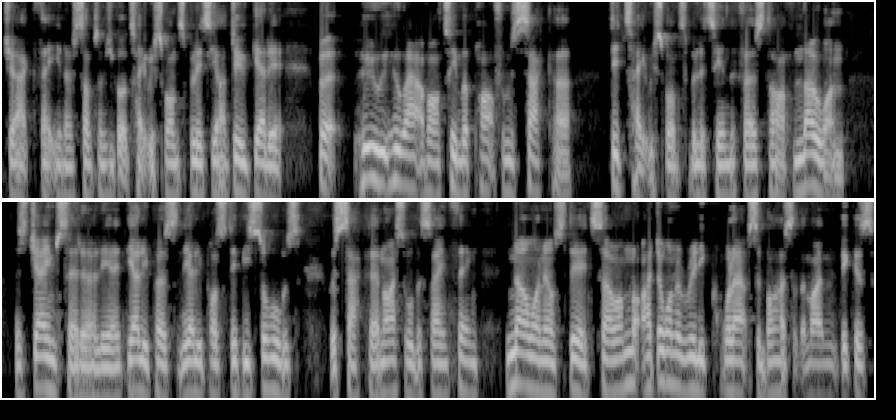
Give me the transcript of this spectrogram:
Jack, that you know sometimes you've got to take responsibility. I do get it, but who who out of our team apart from Saka did take responsibility in the first half? No one. As James said earlier, the only person, the only positive he saw was was Saka, and I saw the same thing. No one else did. So I'm not. I don't want to really call out Ceballos at the moment because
